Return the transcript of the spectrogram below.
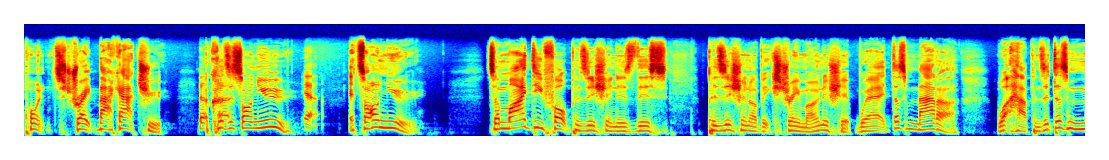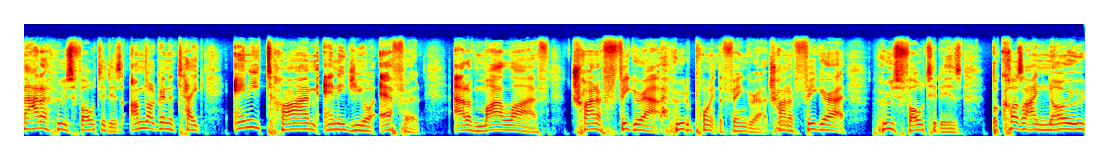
point straight back at you Got because that. it's on you. Yeah. It's on you. So my default position is this position of extreme ownership where it doesn't matter what happens. It doesn't matter whose fault it is. I'm not going to take any time, energy, or effort out of my life trying to figure out who to point the finger at, trying to figure out whose fault it is, because I know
